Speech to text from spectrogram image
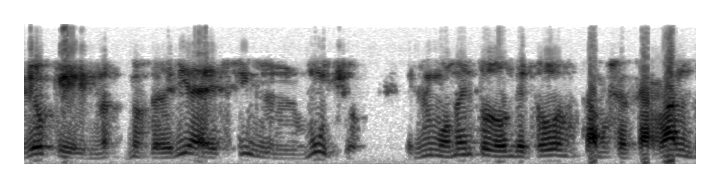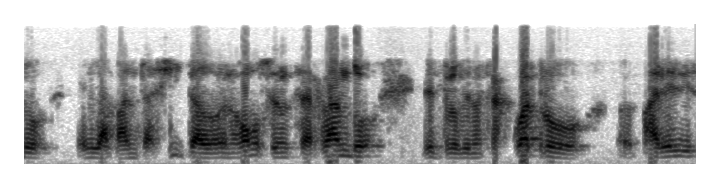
creo que nos, debería decir mucho en un momento donde todos nos estamos encerrando en la pantallita, donde nos vamos encerrando dentro de nuestras cuatro eh, paredes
